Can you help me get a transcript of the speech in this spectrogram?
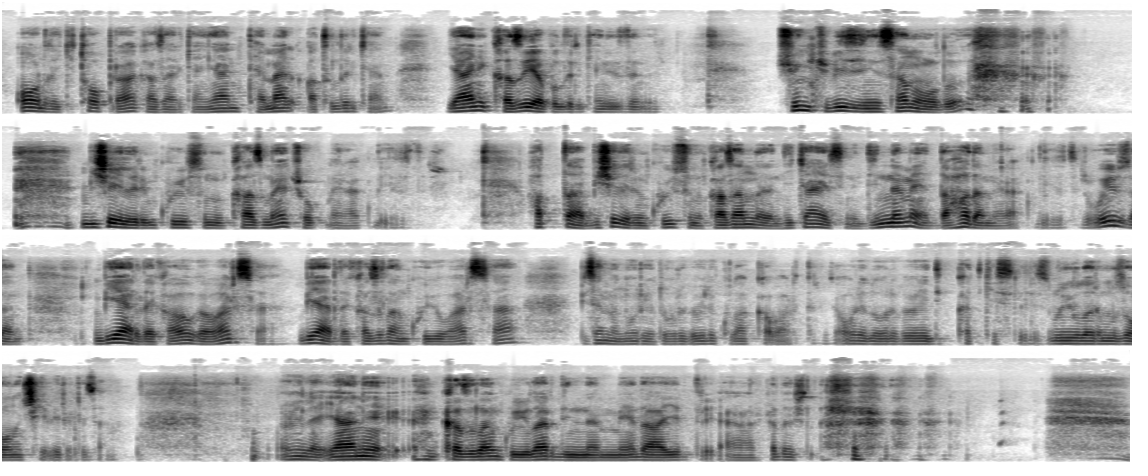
oradaki toprağı kazarken yani temel atılırken yani kazı yapılırken izlenir. Çünkü biz insanoğlu bir şeylerin kuyusunu kazmaya çok meraklıyızdır. Hatta bir şeylerin kuyusunu kazanların hikayesini dinlemeye daha da meraklıyızdır. O yüzden bir yerde kavga varsa, bir yerde kazılan kuyu varsa biz hemen oraya doğru böyle kulak kabartırız. Oraya doğru böyle dikkat kesiliriz. Duyularımızı ona çeviririz hemen. Öyle yani kazılan kuyular dinlenmeye dairdir yani arkadaşlar.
